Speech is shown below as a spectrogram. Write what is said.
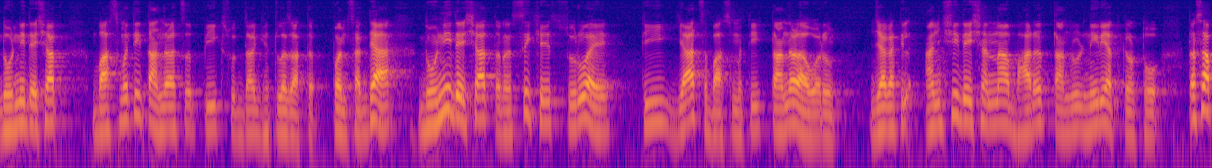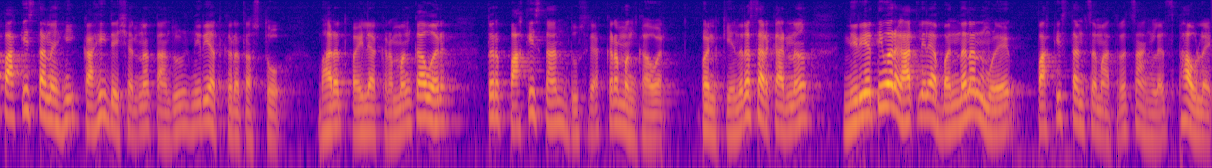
दोन्ही देशात बासमती तांदळाचं पीक सुद्धा घेतलं जातं. पण सध्या दोन्ही देशात रस्सीखेच सुरू आहे ती याच बासमती तांदळावरून. जगातील ऐंशी देशांना भारत तांदूळ निर्यात करतो. तसा पाकिस्तानही काही देशांना तांदूळ निर्यात करत असतो. भारत पहिल्या क्रमांकावर तर पाकिस्तान दुसऱ्या क्रमांकावर. पण केंद्र सरकारनं निर्यातीवर घातलेल्या बंधनांमुळे पाकिस्तानचं मात्र चांगलंच फावलंय.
